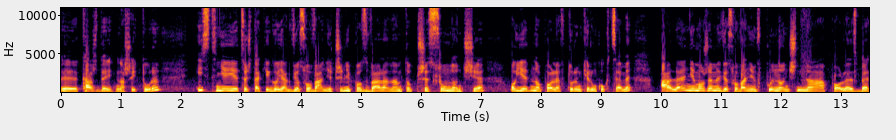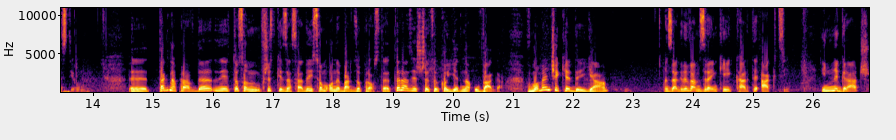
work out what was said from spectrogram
y, każdej naszej tury, istnieje coś takiego jak wiosłowanie, czyli pozwala nam to przesunąć się o jedno pole, w którym kierunku chcemy, ale nie możemy wiosłowaniem wpłynąć na pole z bestią. E, Tak naprawdę e, to są wszystkie zasady i są one bardzo proste. Teraz jeszcze tylko jedna uwaga. W momencie, kiedy ja zagrywam z ręki karty akcji, inny gracz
